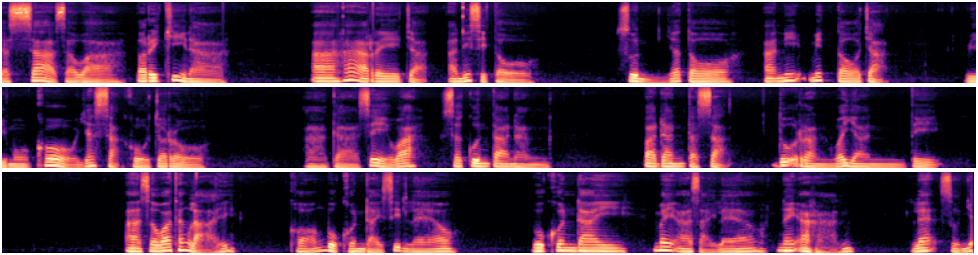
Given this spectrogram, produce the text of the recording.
ยัสสาสวา ปริกขีณา อาหาเรจะอนิสสิโต สุญญโต อนิมิตโตจะวิโมกโข ยัสสะโคจโร อากาเสวะ สกุลตานังปาดันตัสสะดุรันวยันติ อาสวะทั้งหลายของบุคคลใดสิ้นแล้ว บุคคลใด ไม่อาศัยแล้วในอาหาร และสุญญ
